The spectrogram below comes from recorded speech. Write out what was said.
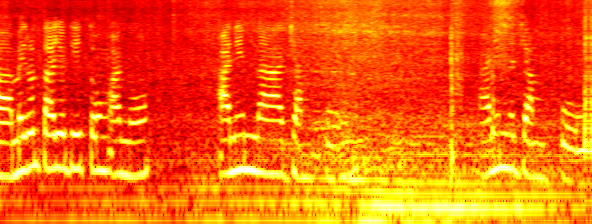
Ah, mayroon tayo ditong ano, anim na jampong. Anim na jampong.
